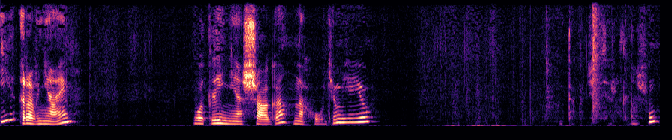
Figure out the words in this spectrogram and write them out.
И равняем. Вот линия шага, находим ее. Вот так вот сейчас я разложу.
